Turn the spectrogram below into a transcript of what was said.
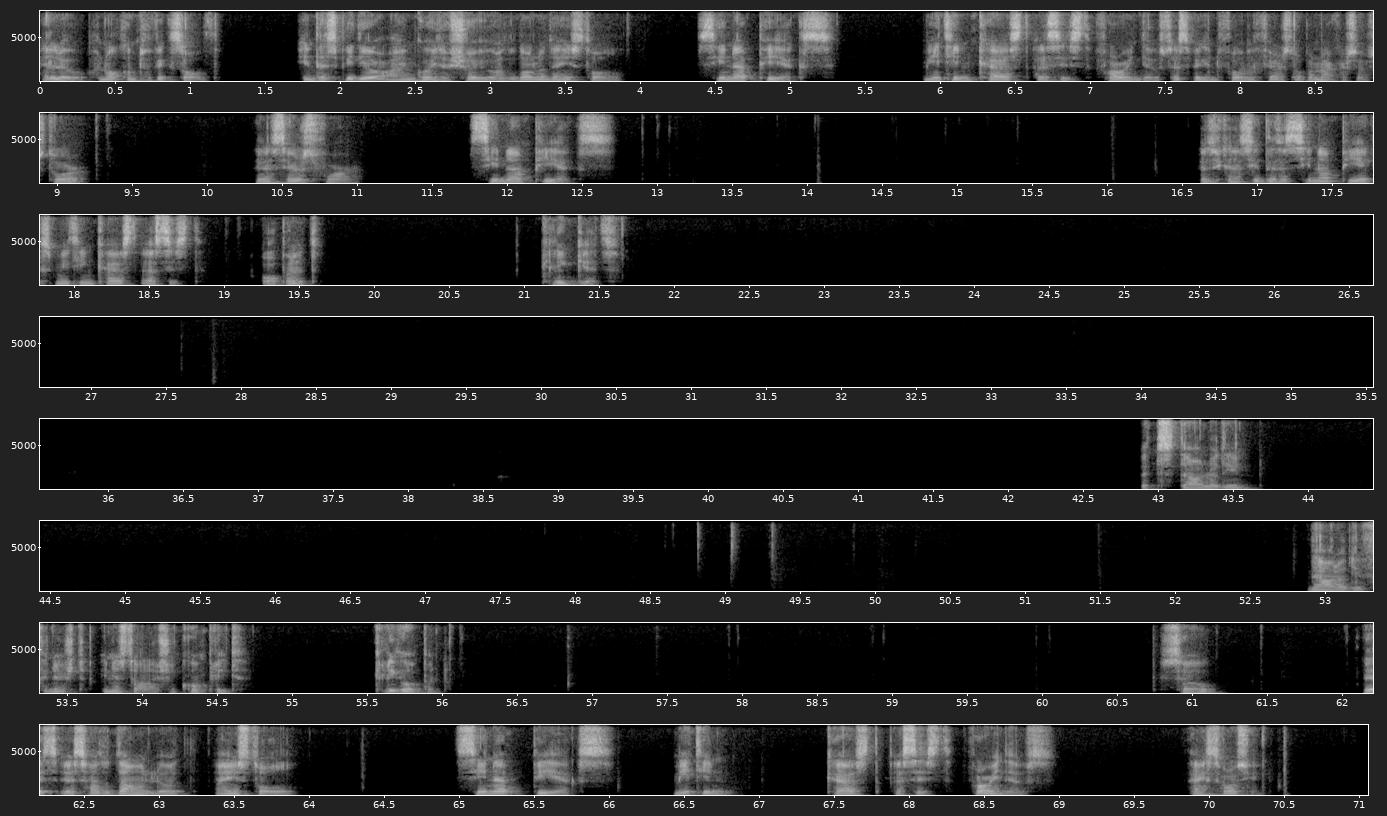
Hello and welcome to Fixault. In this video I am going to show you how to download and install Synappx Meeting Cast Assist for Windows. Let's begin folding first open Microsoft Store, then search for Synappx. As you can see this is Synappx Meeting Cast Assist. Open it, click Get. It's downloading. Downloading finished, installation complete. Click open. So, this is how to download and install Synappx Meeting Cast Assist for Windows. Thanks for watching.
